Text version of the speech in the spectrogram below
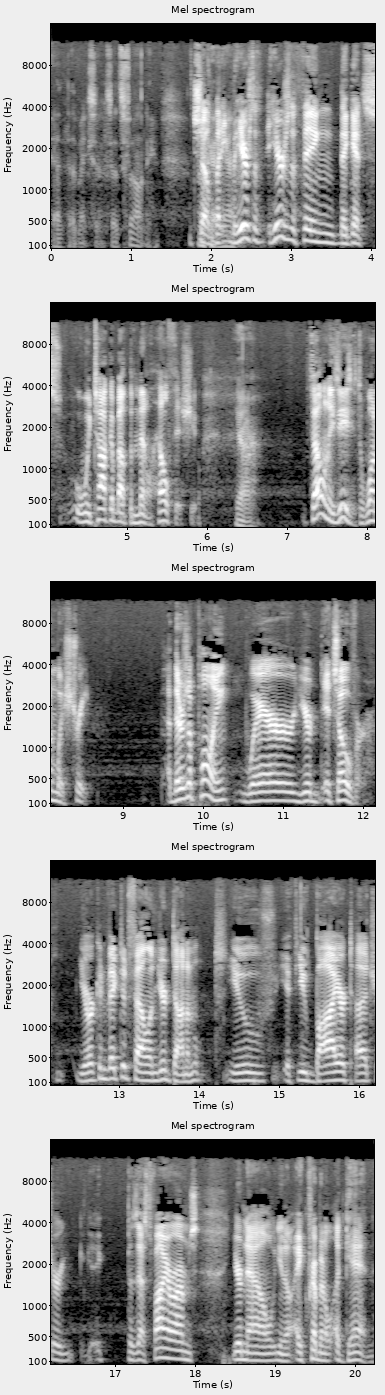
yeah that makes sense that's felony. so, Okay, but yeah. but here's the here's the thing that gets when we talk about the mental health issue. Yeah, Felony's easy; it's a one way street. There's a point where you're it's over. You're a convicted felon. You're done. You've if you buy or touch or possess firearms, you're now you know a criminal again.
